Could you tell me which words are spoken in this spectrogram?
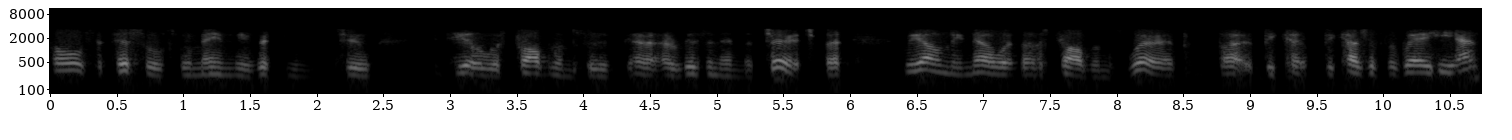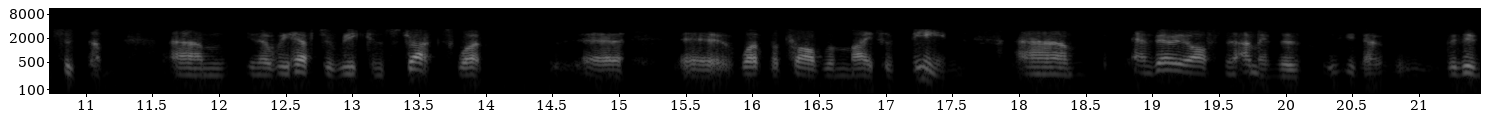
Paul's epistles were mainly written to deal with problems that have in the church, but we only know what those problems were but because because of the way he answered them. Um, you know, we have to reconstruct what uh, uh, what the problem might have been, um, and very often, I mean, there's you know, within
